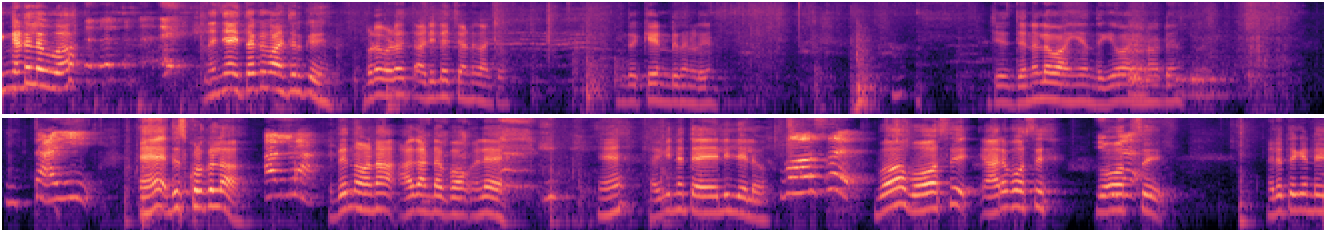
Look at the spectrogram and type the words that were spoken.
ഇങ്ങോട്ടല്ലേ പോവാ. എന്നാ ഞാൻ ഇതൊക്കെ കാണിച്ചെടുക്ക്. ഇവിടെ ഇവിടെ അടിയിൽ വെച്ചാണ്ട് കാണിച്ചോ. എന്തൊക്കെ ഉണ്ട് നിങ്ങൾ? ജനല്ല വാങ്ങിയ. എന്തൊക്കെയാ വാങ്ങിയോട്ടെ ഏ ഇത് സ്കൂൾക്കുള്ള? ഇത് നോണ. ആ കണ്ടപ്പോ അല്ലേ? ഏ അത് പിന്നെ തേലില്ലല്ലോ. ബോ ബോസ്. ആരാ ബോസ്? ബോസ്. അതിലത്തൊക്കെ ഉണ്ട്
